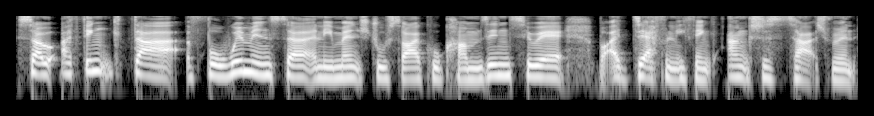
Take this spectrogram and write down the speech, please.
So I think that for women, certainly menstrual cycle comes into it, but I definitely think anxious attachment,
